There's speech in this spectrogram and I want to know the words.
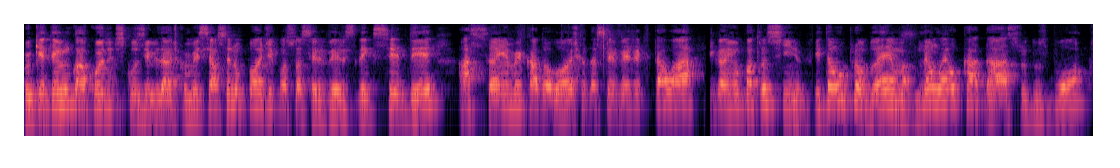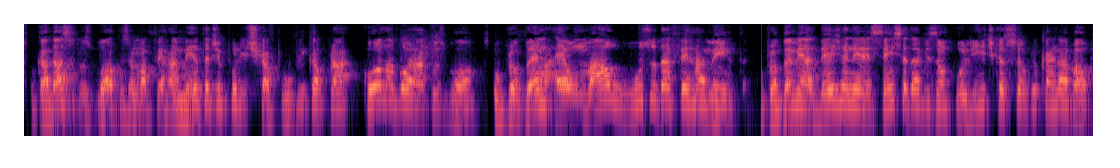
porque tem um acordo de exclusividade comercial, você não pode ir com a sua cerveja, você tem que ceder a sanha mercadológica da cerveja que está lá, que ganhou o patrocínio. Então o problema não é o cadastro dos blocos. O cadastro dos blocos é uma ferramenta de política pública para colaborar com os blocos. O problema é o mau uso da ferramenta. O problema é a degenerescência da visão política sobre o carnaval.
